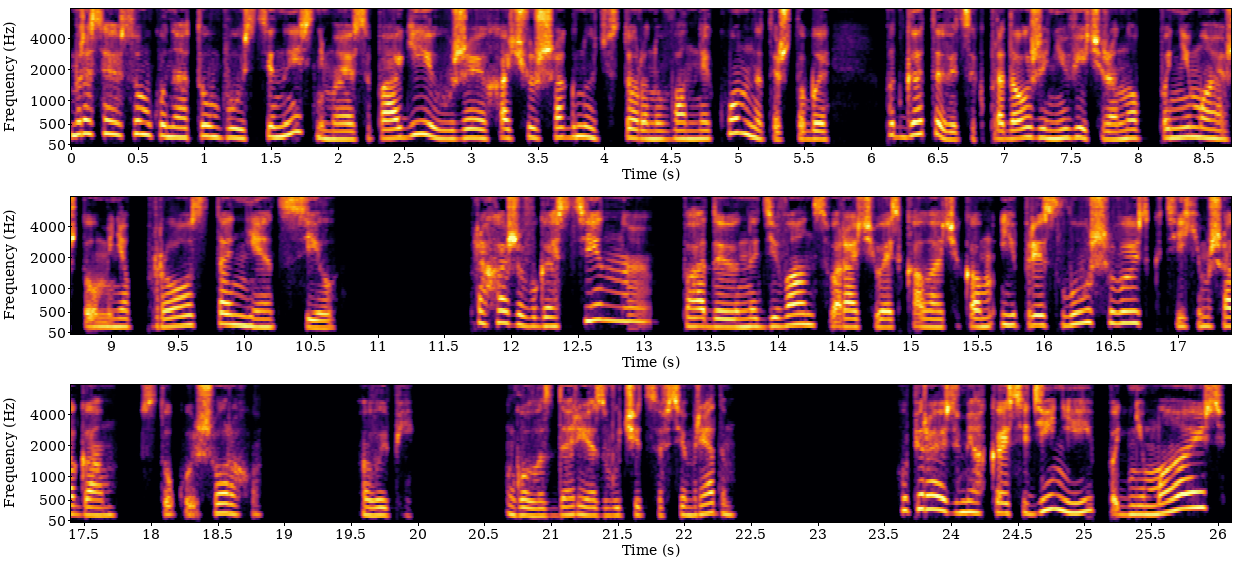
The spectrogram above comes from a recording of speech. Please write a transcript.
Бросаю сумку на тумбу у стены, снимаю сапоги и уже хочу шагнуть в сторону ванной комнаты, чтобы подготовиться к продолжению вечера, но понимаю, что у меня просто нет сил. Прохожу в гостиную, падаю на диван, сворачиваясь калачиком, и прислушиваюсь к тихим шагам, стуку и шороху. Выпей. Голос Дарьи звучит совсем рядом. Упираюсь в мягкое сиденье и поднимаюсь,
